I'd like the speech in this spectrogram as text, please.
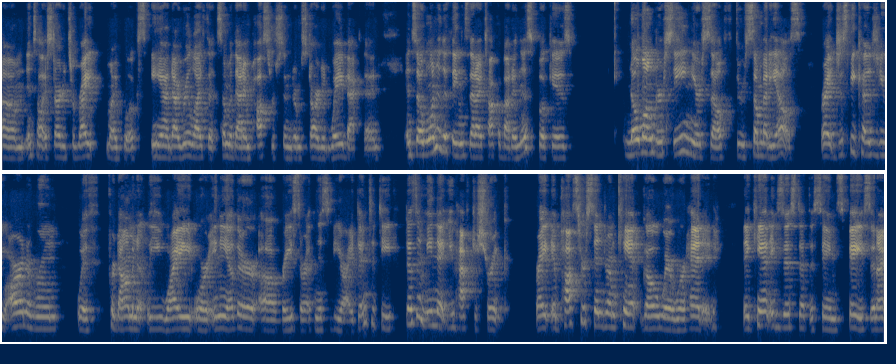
um, until I started to write my books. And I realized that some of that imposter syndrome started way back then. And so, one of the things that I talk about in this book is no longer seeing yourself through somebody else, right? Just because you are in a room with predominantly white or any other uh, race or ethnicity or identity doesn't mean that you have to shrink right? Imposter syndrome can't go where we're headed. They can't exist at the same space. And I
